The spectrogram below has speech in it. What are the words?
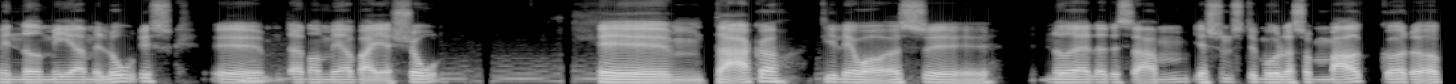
men noget mere melodisk. Øh, der er noget mere variation. Øh, Darker, de laver også øh, noget af det samme. Jeg synes, det måler så meget godt op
